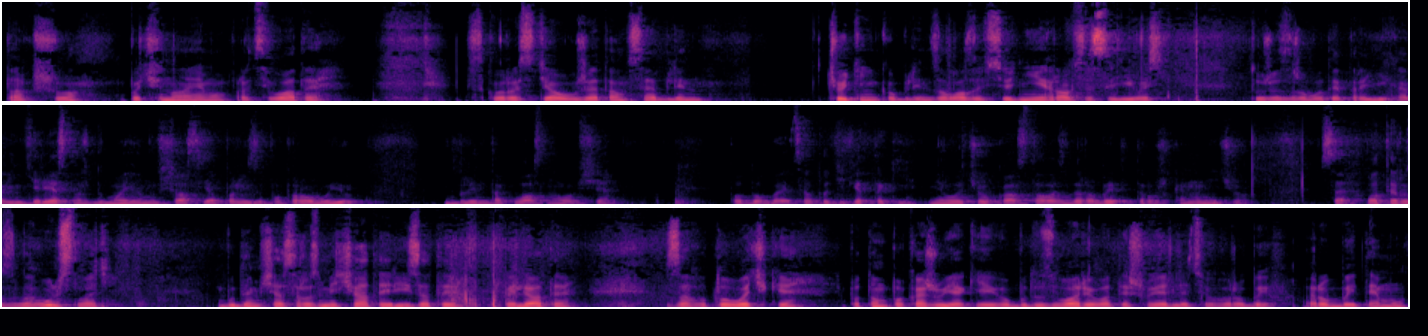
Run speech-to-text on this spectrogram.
Так що починаємо працювати. Скоростя вже там все, блін, чотенько, блін, залазив сьогодні і грався, сидів ось. Теж з роботи приїхав, інтересно ж, думаю, ну зараз я полізу, попробую. Блін, так класно взагалі. Подобається. А тільки такі мілочовка осталась доробити трошки, ну нічого. Все, хватить розглагольствувати. Будемо зараз розмічати, різати, пиляти заготовочки. Потім покажу, як я його буду зварювати, що я для цього робив. Робитиму.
